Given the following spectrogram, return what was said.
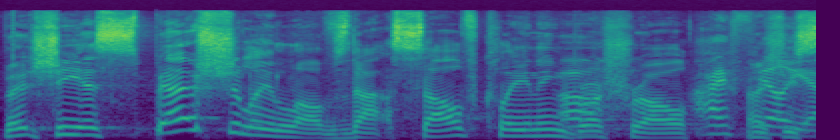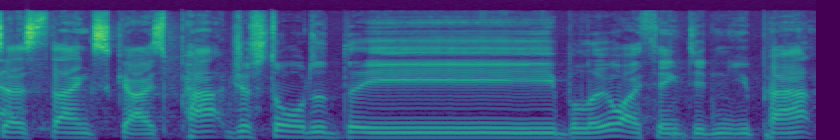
but she especially loves that self-cleaning oh, brush roll. I feel and she ya. says, thanks, guys. Pat just ordered the blue, I think, didn't you, Pat?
